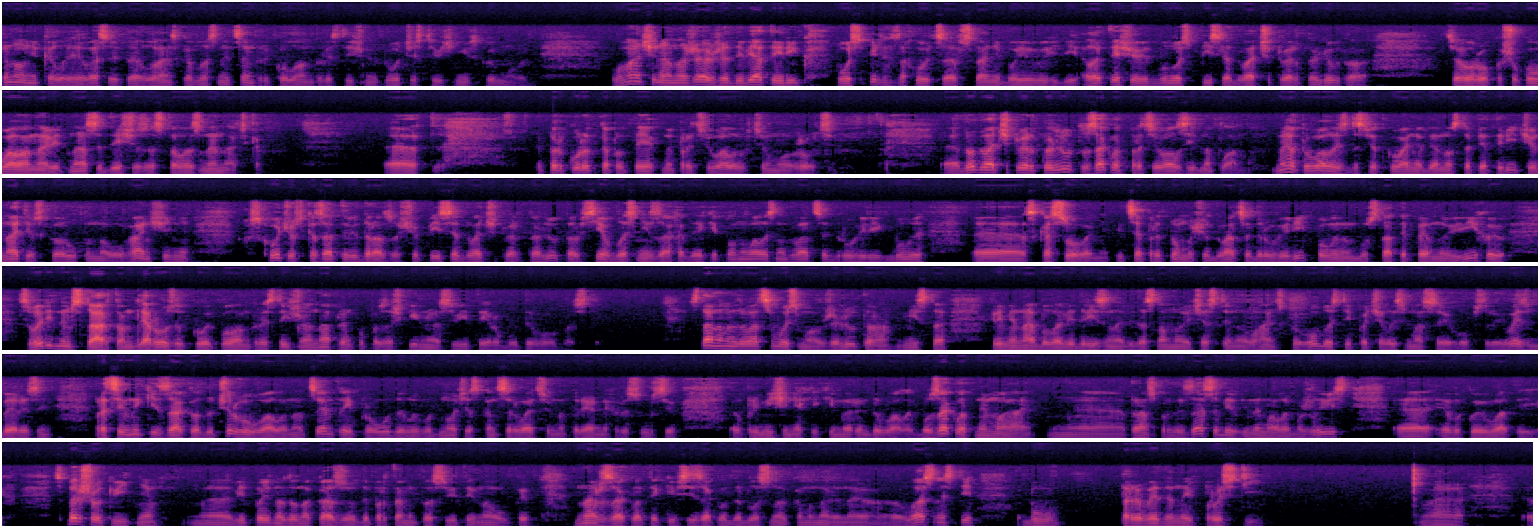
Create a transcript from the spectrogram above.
Шановні колеги, вас вітає Луганський обласний центр коло антуристичної творчості учнівської молоді. Луганщина, на жаль, вже дев'ятий рік поспіль знаходиться в стані бойових дій. Але те, що відбулося після 24 лютого цього року, шокувало навіть нас і дещо застало зненацька. Е, Тепер коротко про те, як ми працювали в цьому році. Е, До 24 лютого заклад працював згідно плану. Ми готувалися до святкування 95-річчя натівського руху на Луганщині. Хочу сказати відразу, що після 24 лютого всі обласні заходи, які планувалися на 22 рік, були е, скасовані. І це при тому, що 22 рік повинен був стати певною віхою, своєрідним стартом для розвитку еколого-туристичного напрямку позашкільної освіти і роботи в області. Станом на 28 вже лютого місто Креміна була відрізана від основної частини Луганської області, почались масові обстріли. Весь березень працівники закладу чергували на центрі і проводили водночас консервацію матеріальних ресурсів в приміщеннях, які ми орендували. Бо заклад не має е, транспортних засобів і не мали можливість е, евакуювати їх. З 1 квітня, відповідно до наказу Департаменту освіти і науки, наш заклад, як і всі заклади обласної комунальної е, власності, був переведений в простій. Е,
